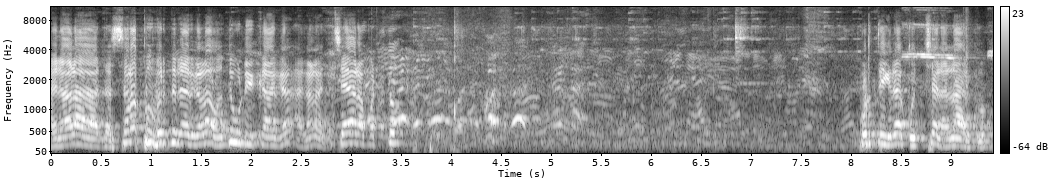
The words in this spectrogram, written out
அதனால அந்த சிறப்பு விருந்தினர்களா வந்து கொண்டிருக்காங்க. அதனால சேர மட்டும் கொடுத்தீங்கன்னா கொஞ்சம் நல்லா இருக்கும்.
